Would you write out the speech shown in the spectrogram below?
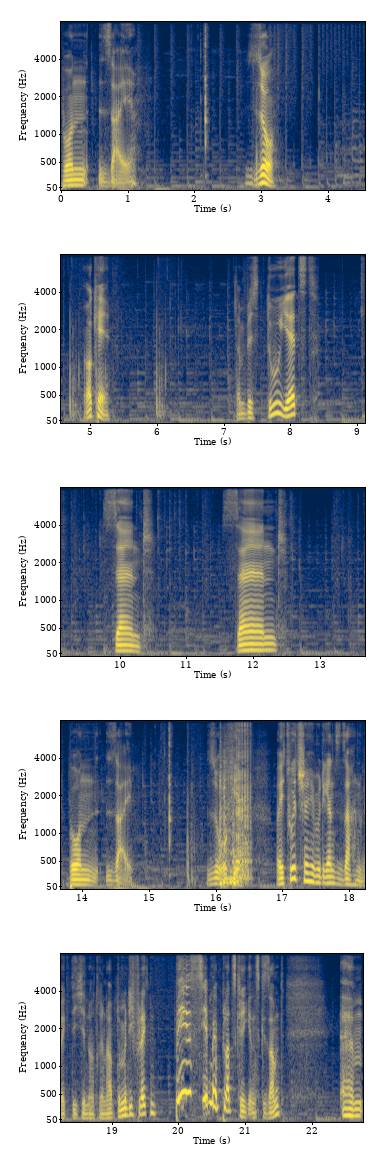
Bonsai. So. Okay. Dann bist du jetzt Sand. Sand. Bonsai. So, okay. Weil ich tue jetzt schon hier mal die ganzen Sachen weg, die ich hier noch drin habe, damit ich vielleicht ein bisschen mehr Platz kriege insgesamt. Ähm,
